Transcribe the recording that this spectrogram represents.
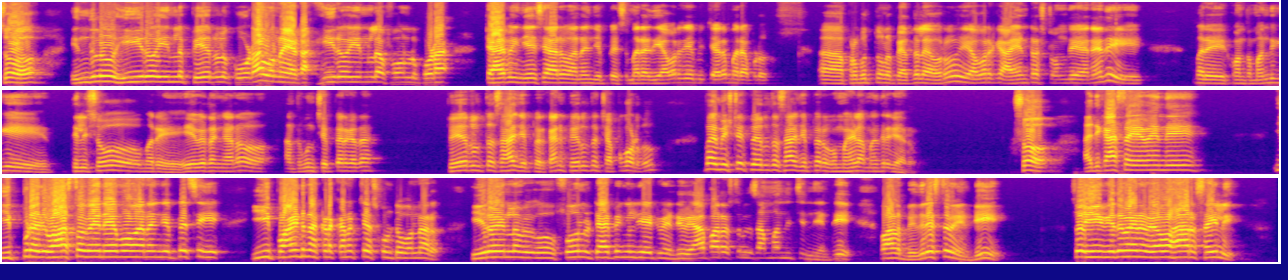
సో ఇందులో హీరోయిన్ల పేర్లు కూడా ఉన్నాయట. హీరోయిన్ల ఫోన్లు కూడా ట్యాపింగ్ చేశారు అని చెప్పేసి. మరి అది ఎవరు చేపించారు? మరి అప్పుడు ప్రభుత్వంలో పెద్దలు ఎవరు? ఎవరికి ఆ ఇంట్రెస్ట్ ఉంది అనేది మరి కొంతమందికి తెలుసో మరి ఏ విధంగానో అంతకుముందు చెప్పారు కదా. పేర్లతో సహా చెప్పారు. కానీ పేర్లతో చెప్పకూడదు. బై మిస్టేక్ పేర్లతో సహా చెప్పారు ఒక మహిళా మంత్రి గారు. సో అది కాస్త ఏమైంది? ఇప్పుడు అది వాస్తవేనేమో అని చెప్పేసి ఈ పాయింట్ని అక్కడ కనెక్ట్ చేసుకుంటూ ఉన్నారు. హీరోయిన్ల ఫోన్లు ట్యాపింగ్లు చేయటం ఏంటి? వ్యాపారస్తులకు సంబంధించింది ఏంటి? వాళ్ళని బెదిరిస్తాం ఏంటి? సో ఈ విధమైన వ్యవహార శైలి.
